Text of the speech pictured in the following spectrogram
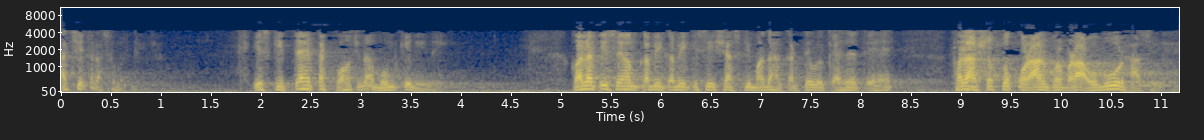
अच्छी तरह समझ लीजिए। इसकी तह तक पहुँचना मुमकिन ही नहीं। गलती से हम कभी कभी किसी शख्स की मदह करते हुए कह देते हैं, फला शख्स को कुरान पर बड़ा अबूर हासिल है।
